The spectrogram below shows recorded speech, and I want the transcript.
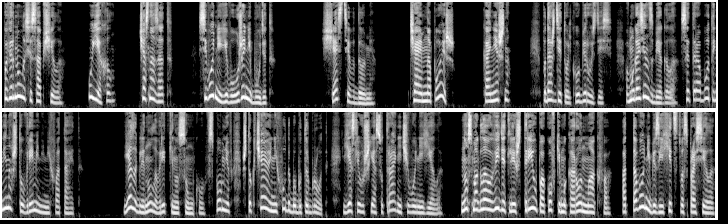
повернулась и сообщила. «Уехал. Час назад. Сегодня его уже не будет. Счастье в доме. Чаем напоишь? Конечно. Подожди только, уберу здесь. В магазин сбегала. С этой работы ни на что времени не хватает. Я заглянула в Риткину сумку, вспомнив, что к чаю не худо бы бутерброд, если уж я с утра ничего не ела. Но смогла увидеть лишь три упаковки макарон Макфа. Оттого не без ехидства спросила.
